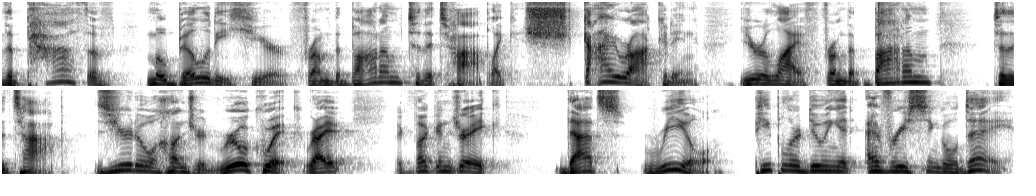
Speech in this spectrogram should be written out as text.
the path of mobility here from the bottom to the top, like skyrocketing your life from the bottom to the top, zero to 100, real quick, right? Like fucking Drake. That's real. People are doing it every single day.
